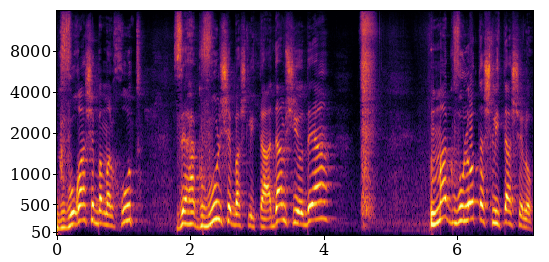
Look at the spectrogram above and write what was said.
גבורה שבמלכות זה הגבול שבשליטה. אדם שיודע מה גבולות השליטה שלו.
